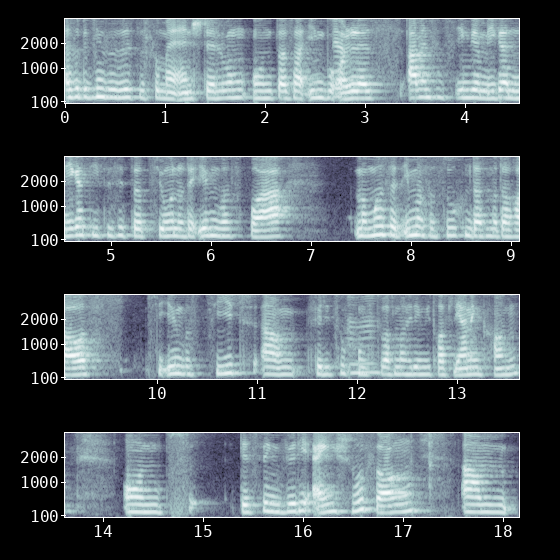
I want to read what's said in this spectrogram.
Also beziehungsweise ist das so meine Einstellung und dass auch irgendwo ja. alles, auch wenn es jetzt irgendwie eine mega negative Situation oder irgendwas war, man muss halt immer versuchen, dass man daraus sie irgendwas zieht ähm, für die Zukunft, mhm. was man halt irgendwie daraus lernen kann. Und deswegen würde ich eigentlich schon sagen, ähm,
